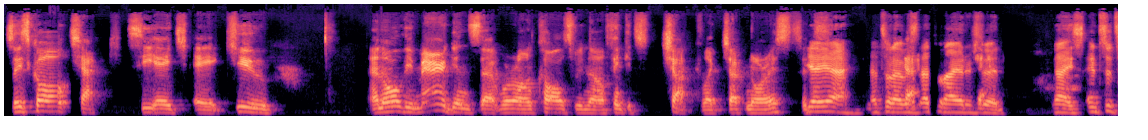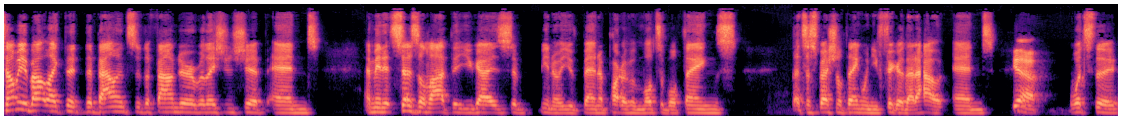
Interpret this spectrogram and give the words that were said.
so it's called Chaq, C H A Q. And all the Americans that were on calls we now think it's Chuck, like Chuck Norris. It's, yeah, yeah. That's what I was. That's what I understood. Nice. And so, tell me about like the the balance of the founder relationship. And I mean, it says a lot that you guys have. You know, you've been a part of multiple things. That's a special thing when you figure that out. And yeah, what's the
